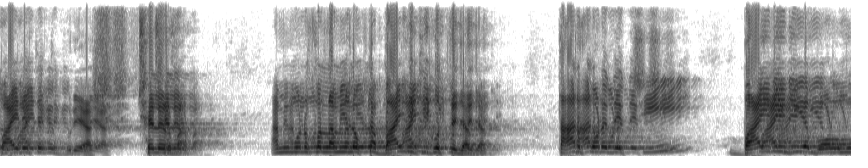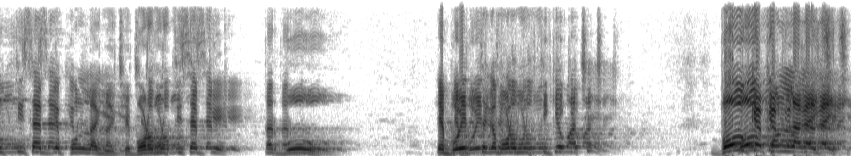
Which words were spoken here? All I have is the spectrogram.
বাইরে থেকে ঘুরে আস ছেলের বাবা। আমি মনে করলাম এই লোকটা বাইরে কি করতে যাবে? তারপরে দেখছি বাইরে গিয়ে বড় মুফতি সাহেবকে ফোন লাগিয়েছে। বড় মুফতি সাহেবকে তার বউ। এ বইয়ের থেকে বড় মুফতি কেউ আছে? বউকে ফোন লাগাইছে।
